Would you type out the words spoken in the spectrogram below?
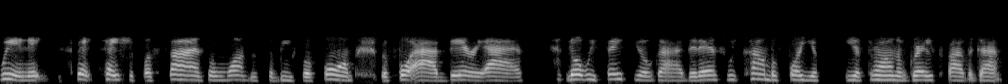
We're in expectation for signs and wonders to be performed before our very eyes. Lord, we thank you, oh God, that as we come before your your throne of grace, Father God.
